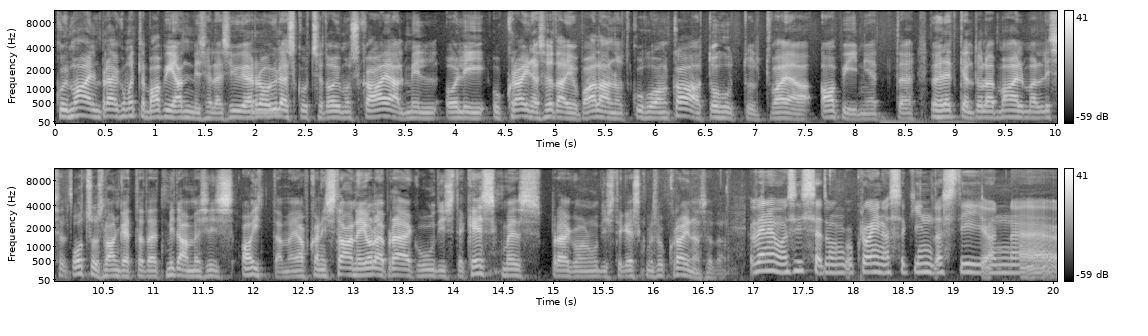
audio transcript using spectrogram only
kui maailm praegu mõtleb abi andmisele, see ÜRO mm. üleskutse toimus ka ajal, mil oli Ukraina sõda juba alanud, kuhu on ka tohutult vaja abi, nii et äh, ühel hetkel tuleb maailmal lihtsalt otsus langetada, et mida me siis aitame ja Afganistan ei ole praegu uudiste keskmes, praegu on uudiste keskmes Ukraina sõda. Venemaa sissetung Ukrainasse kindlasti on äh,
